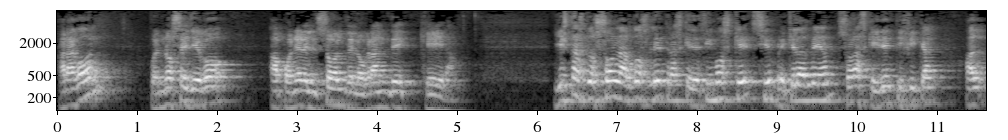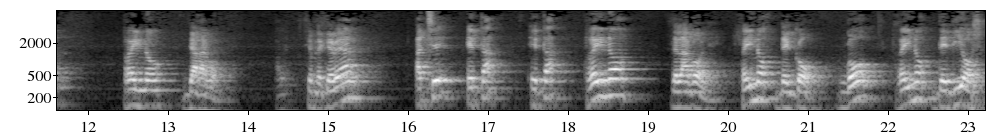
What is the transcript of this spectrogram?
Aragón, pues no se llegó a poner el sol de lo grande que era. Y estas dos son las dos letras que decimos que siempre que las vean son las que identifican al reino de Aragón. Siempre que vean H, eta, eta, reino de Gole reino de Go. Go, reino de Dios,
